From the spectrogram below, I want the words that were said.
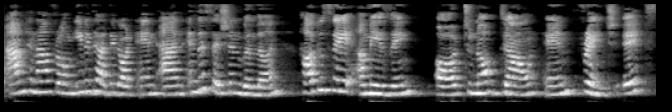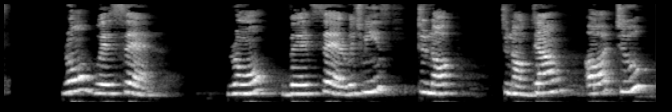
I'm Hina from evidyarthi.in and in this session we'll learn how to say amazing or to knock down in French. It's renverser. Renverser which means to knock, to knock down or to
